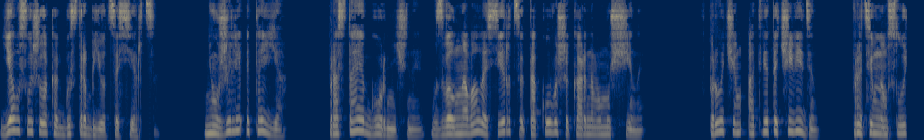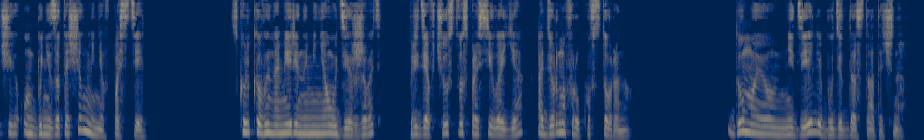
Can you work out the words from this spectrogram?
я услышала, как быстро бьется сердце. Неужели это я, простая горничная, взволновала сердце такого шикарного мужчины? Впрочем, ответ очевиден. В противном случае он бы не затащил меня в постель. «Сколько вы намерены меня удерживать?» Придя в чувство, спросила я, одернув руку в сторону. «Думаю, недели будет достаточно»,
